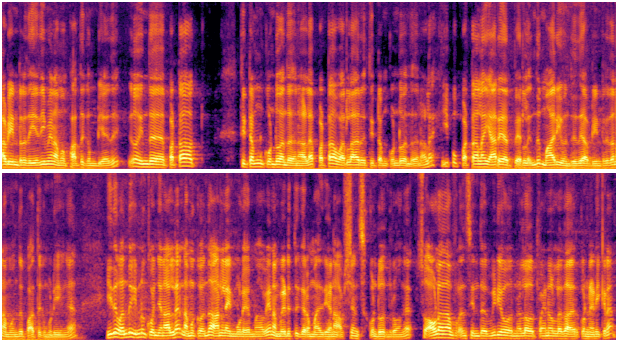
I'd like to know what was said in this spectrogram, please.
அப்படின்றது எதையுமே நம்ம பார்த்துக்க முடியாது. இந்த பட்டா திட்டம்னு கொண்டு வந்ததுனால பட்டா வரலாறு திட்டம் கொண்டு வந்ததுனால இப்போ பட்டாலாம் யார் யார் பேர்லேருந்து மாறி வந்தது அப்படின்றத நம்ம வந்து பார்த்துக்க முடியுங்க. இது வந்து இன்னும் கொஞ்ச நாளில் நமக்கு வந்து ஆன்லைன் மூலயமாவே நம்ம எடுத்துக்கிற மாதிரியான ஆப்ஷன்ஸ் கொண்டு வந்துருவாங்க. ஸோ அவ்வளோதான் ஃப்ரெண்ட்ஸ் இந்த வீடியோ ஒரு நல்ல ஒரு பயனுள்ளதாக இருக்கும்னு நினைக்கிறேன்.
